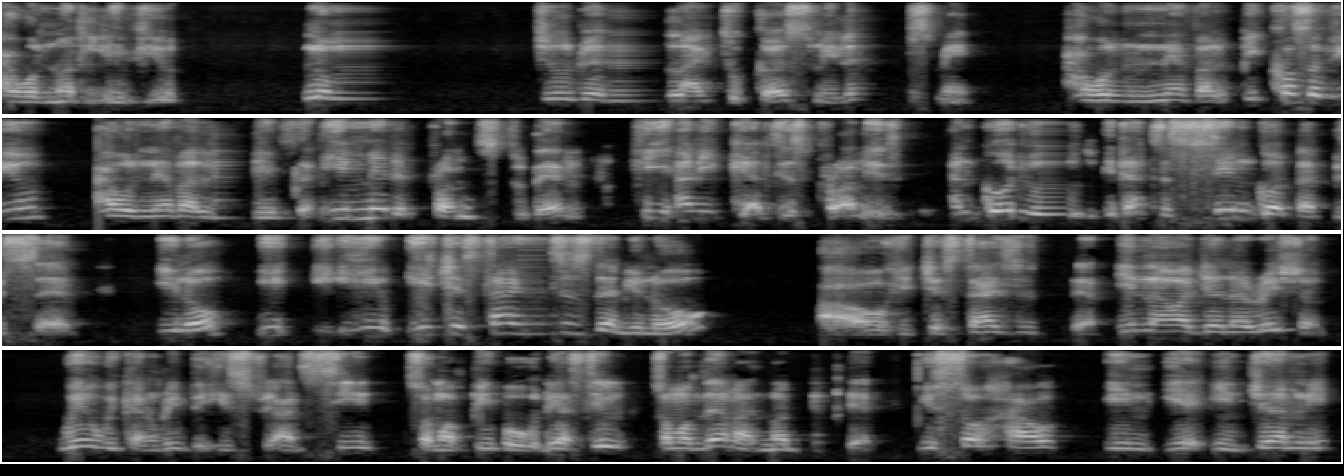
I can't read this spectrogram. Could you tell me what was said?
I will not leave you. No children like to curse me, curse me. I will never, because of you, I will never leave them. He made a promise to them, he, and he kept his promise. And God will, that's the same God that we serve. You know, he, he, he chastises them, you know. Oh, he chastises them in our generation where we can read the history and see some of people, they are still, some of them are not there. You saw how in, in Germany,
